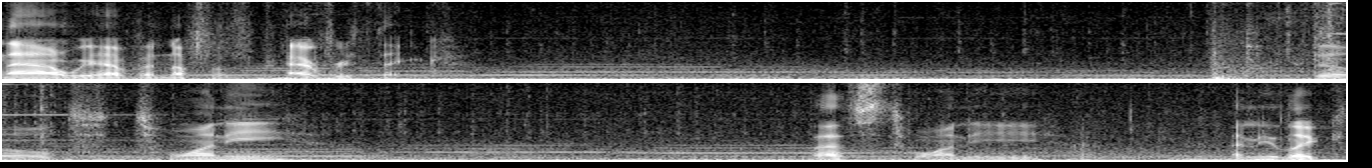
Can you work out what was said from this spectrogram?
Now we have enough of everything. Build 20. That's 20. I need like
